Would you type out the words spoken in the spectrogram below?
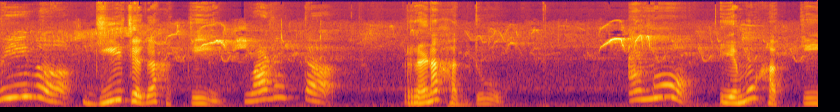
weaver, ಗೀಜಗ ಹಕ್ಕಿ water, ರಣಹದ್ದು emu, ಎಮು ಹಕ್ಕಿ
